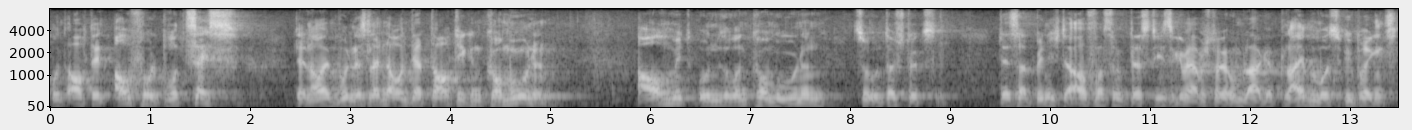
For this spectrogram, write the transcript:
und auch den Aufholprozess der neuen Bundesländer und der dortigen Kommunen auch mit unseren Kommunen zu unterstützen. Deshalb bin ich der Auffassung, dass diese Gewerbesteuerumlage bleiben muss. Übrigens,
